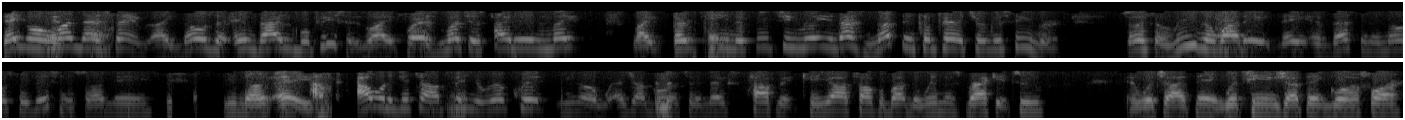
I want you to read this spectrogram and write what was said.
They gonna run that same like those are invaluable pieces. Like for as much as tight ends make, like thirteen to fifteen million, that's nothing compared to a receiver. So it's a reason why they they invested in those positions. So I mean, you know, hey, I want to get y'all opinion real quick. You know, as y'all go into the next topic, can y'all talk about the women's bracket too, and what y'all think, what teams y'all think going far?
